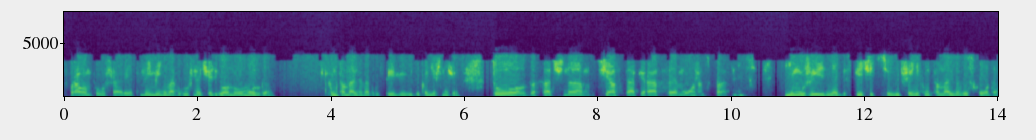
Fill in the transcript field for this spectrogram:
в правом полушарии, это наименее нагруженная часть головного мозга, функциональная нагрузка, я имею в виду, конечно же, то достаточно часто операция может продлить ему жизнь и обеспечить улучшение функционального исхода.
